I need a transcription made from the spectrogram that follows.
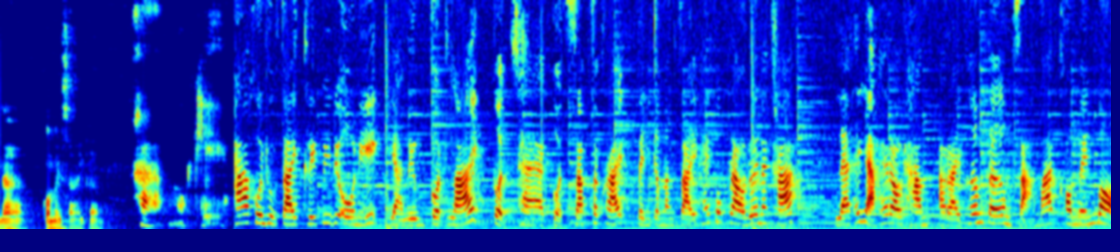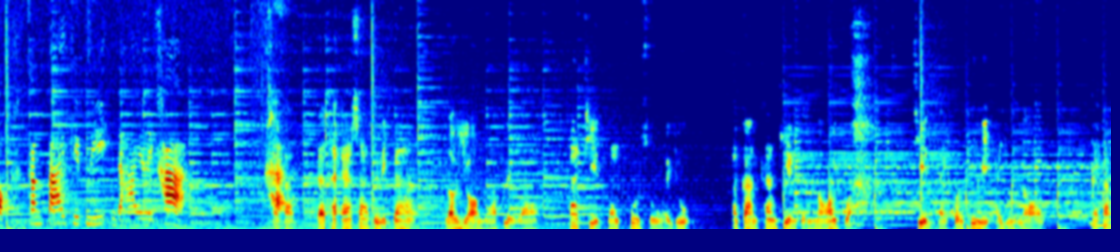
หน้าก็ไม่สายครับ ค่ะ โอเค ถ้าคุณถูกใจคลิปวิดีโอนี้ อย่าลืมกดไลค์ กดแชร์ กด Subscribe เป็นกำลังใจให้พวกเราด้วยนะคะ และถ้าอยากให้เราทำอะไรเพิ่มเติม สามารถคอมเมนต์บอกข้างใต้คลิปนี้ได้เลยค่ะค่ะนะครับแต่ถ้าแอสตราเซเนกาเรายอมรับเลยว่า ถ้าฉีดในผู้สูงอายุ อาการข้างเคียงจะน้อยกว่า ฉีดในคนที่มีอายุน้อยนะครับ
